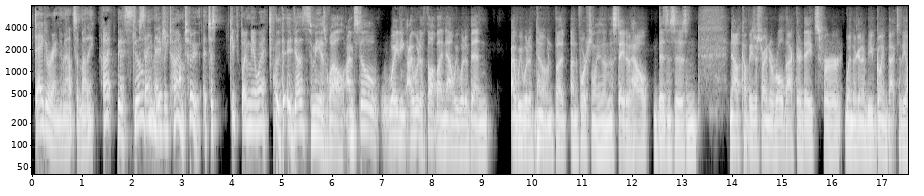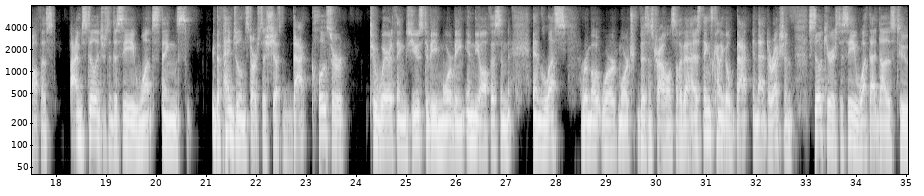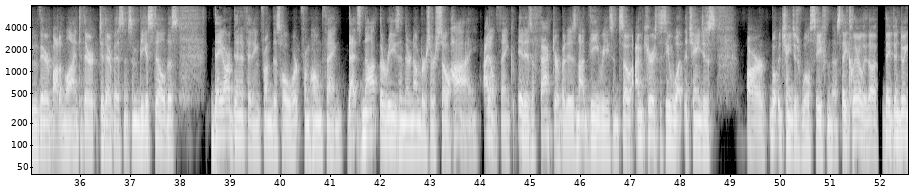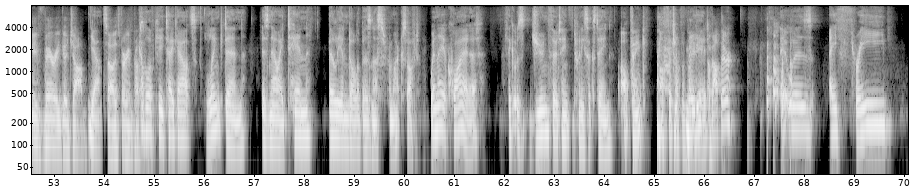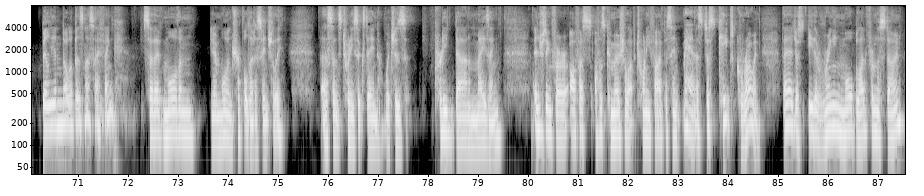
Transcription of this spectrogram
staggering amounts of money. I, I still keep saying that every time too. It just keeps blowing me away. It does to me as well. I'm still waiting. I would have thought by now we would have been, uh, we would have known, but unfortunately, in the state of how businesses and now companies are starting to roll back their dates for when they're going to be going back to the office. I'm still interested to see once things, the pendulum starts to shift back closer to where things used to be, more being in the office and and less remote work, more tr- business travel and stuff like that. As things kind of go back in that direction, still curious to see what that does to their bottom line, to their to their business. I mean, because still this they are benefiting from this whole work from home thing. That's not the reason their numbers are so high. I don't think it is a factor, but it is not the reason. So I'm curious to see what the changes are, what the changes we'll see from this. They clearly, though, they've been doing a very good job. Yeah. So it's very impressive. A couple of key takeouts. LinkedIn is now a $10 billion dollar business for Microsoft. When they acquired it, I think it was June 13th, 2016. Oh, think off the top of my head. About there? it was a $3 billion business, I think. So they've more than, you know, more than tripled it essentially uh, since 2016, which is pretty darn amazing. Interesting for Office, Office Commercial up 25%. Man, this just keeps growing. They are just either wringing more blood from the stone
